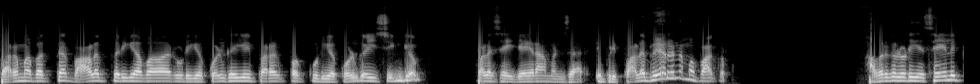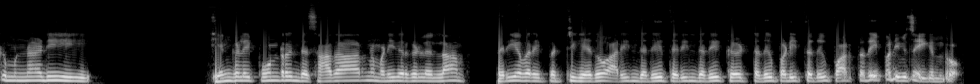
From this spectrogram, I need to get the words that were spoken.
பரமபக்தர் பாலப்பெரியவாருடைய கொள்கையை பரப்பக்கூடிய கொள்கை சிங்கம் பழசை ஜெயராமன் சார். இப்படி பல பேரை நம்ம பார்க்குறோம். அவர்களுடைய செயலுக்கு முன்னாடி எங்களை போன்ற இந்த சாதாரண மனிதர்கள் எல்லாம் பெரியவரை பற்றி ஏதோ அறிந்தது தெரிந்தது கேட்டது படித்தது பார்த்ததை பதிவு செய்கின்றோம்.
